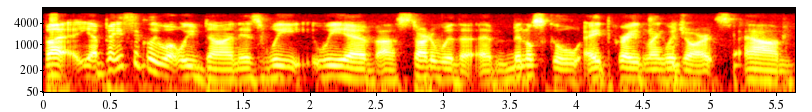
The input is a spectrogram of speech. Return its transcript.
But yeah, basically what we've done is we we have uh, started with a, a middle school eighth grade language arts. Um,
